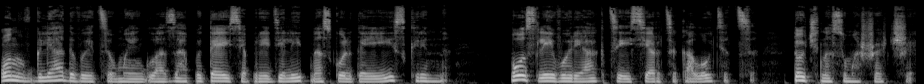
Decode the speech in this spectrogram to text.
Он вглядывается в мои глаза, пытаясь определить, насколько я искренна. После его реакции сердце колотится, точно сумасшедшее.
